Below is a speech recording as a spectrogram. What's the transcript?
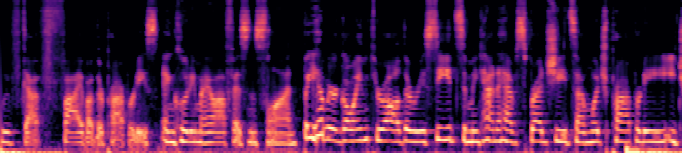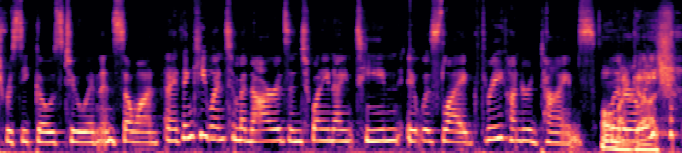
we've got five other properties, including my office and salon. But yeah, we were going through all the receipts, and we kind of have spreadsheets on which property each receipt goes to, and, and so on. And I think he went to Menards in 2019. It was like 300 times, Oh literally. my gosh.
